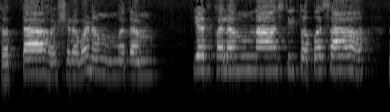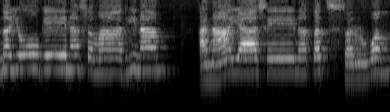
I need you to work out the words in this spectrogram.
सप्ताहश्रवणम् मतम्। यत्फलम् नास्ति तपसा न योगेन समाधिनाम्। अनायासेन तत्सर्वम्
